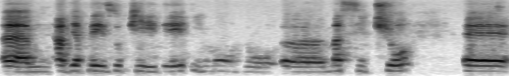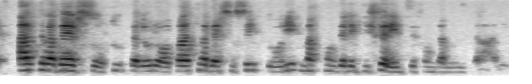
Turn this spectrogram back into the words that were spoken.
ehm, abbia preso piede in modo eh, massiccio eh, attraverso tutta l'Europa, attraverso settori, ma con delle differenze fondamentali.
